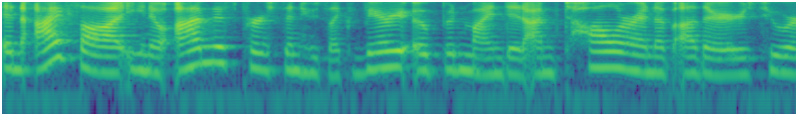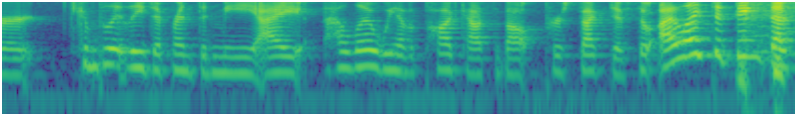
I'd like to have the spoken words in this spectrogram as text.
and i thought you know i'm this person who's like very open-minded i'm tolerant of others who are completely different than me. I hello, we have a podcast about perspective. So I like to think that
